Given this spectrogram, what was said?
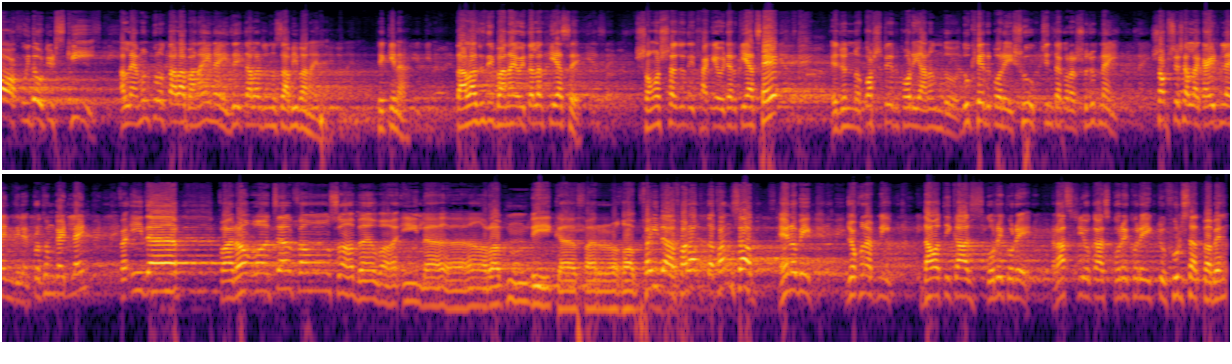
lock without its key আল্লাহ এমন কোনো তালা বানাই নাই, যেই তালার জন্য চাবি বানাই না ঠিক কিনা? তালা যদি বানায়, ওই তালা কি আছে? সমস্যা যদি থাকে, ওইটার কি আছে? এজন্য কষ্টের পরে আনন্দ, দুঃখের পরে সুখ, চিন্তা করার সুযোগ নাই। সবশেষ আল্লাহ গাইডলাইন দিলেন। প্রথম গাইডলাইন যখন আপনি দাওয়াতি কাজ করে করে, রাষ্ট্রীয় কাজ করে করে একটু ফুরসাত পাবেন,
